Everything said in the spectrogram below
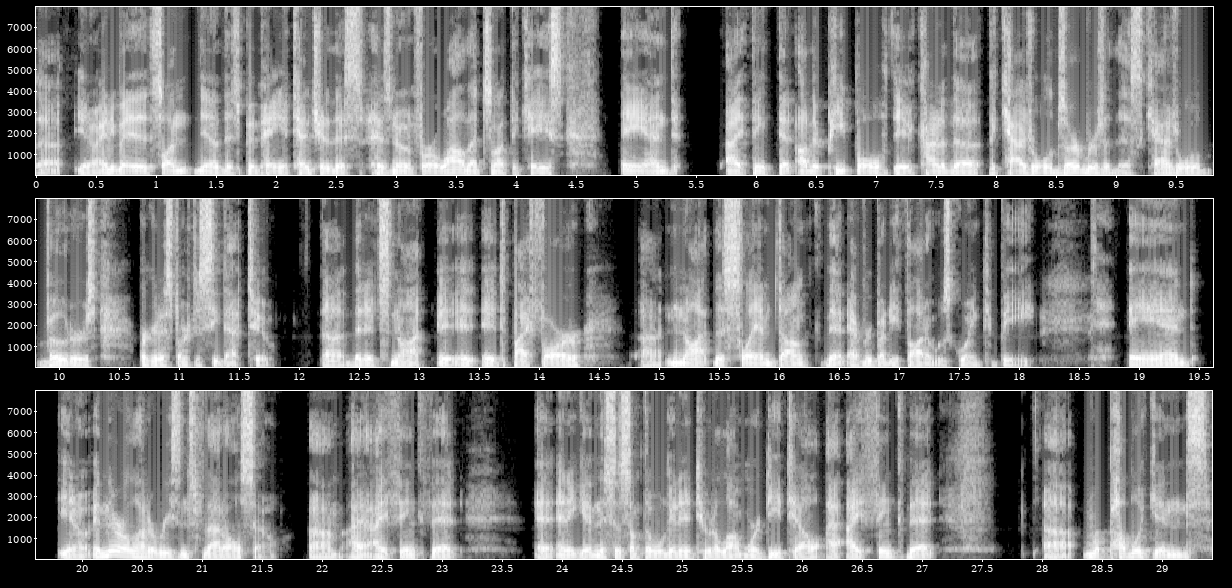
uh, you know, anybody that's on, you know, that's been paying attention to this has known for a while that's not the case. And I think that other people, the kind of the the casual observers of this, casual voters, are going to start to see that too. Uh, that it's not, it, it's by far uh, not the slam dunk that everybody thought it was going to be. And, you know, and there are a lot of reasons for that also. Um, I, I, think that, and again, this is something we'll get into in a lot more detail. I, I think that uh, Republicans,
